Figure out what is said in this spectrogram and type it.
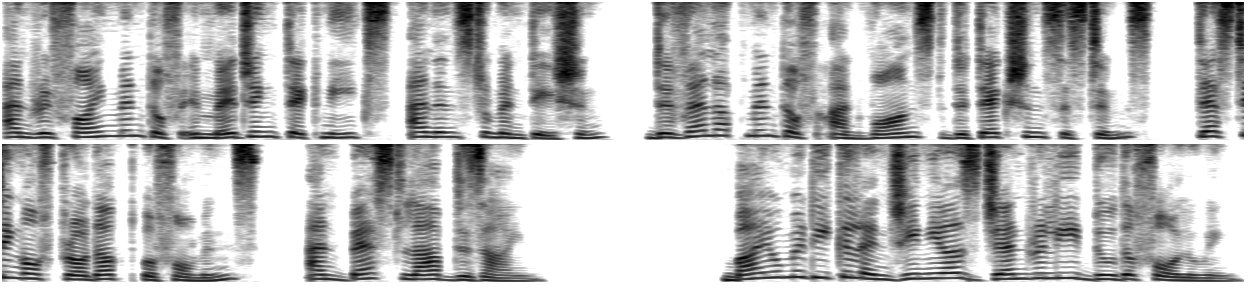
and refinement of imaging techniques and instrumentation, development of advanced detection systems, testing of product performance, and best lab design. Biomedical engineers generally do the following.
